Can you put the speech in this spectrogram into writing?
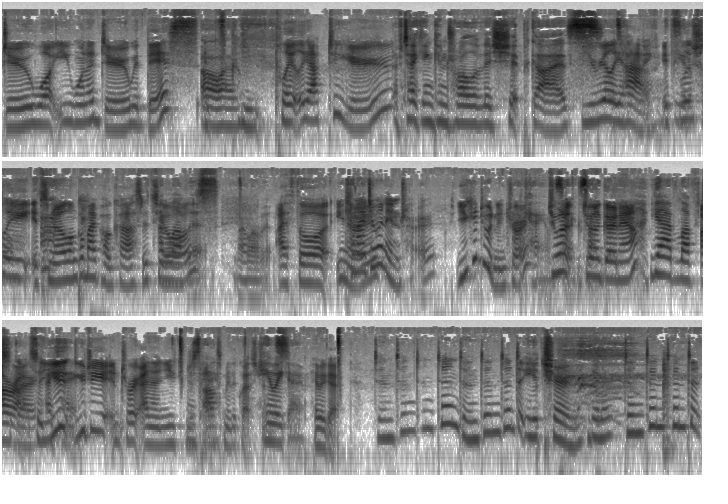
do what you want to do with this. Oh, it's I've- completely up to you. I've taken control of this ship, guys. You really It's have. happening. It's Beautiful. literally, it's no longer my podcast. It's yours. I love it. I love it. I thought, you know, Can I do an intro? You can do an intro. Okay, do you so want? do you want to go now? Yeah, I'd love to. All right. go. So you Okay. you do your intro, and then you can just Okay. ask me the questions. Here we go. Here we go. Dun, dun, dun, dun, dun, dun, dun, dun. Your tune, you know. Dun, dun, dun, dun.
